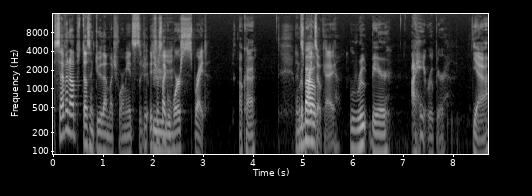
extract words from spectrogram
Seven Up doesn't do that much for me. It's it's just like worse Sprite. Okay. And What Sprite's about- okay. Root beer. I hate root beer. Yeah.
